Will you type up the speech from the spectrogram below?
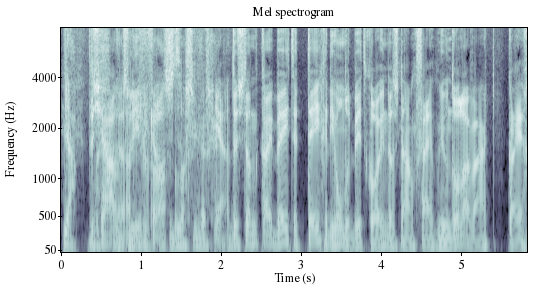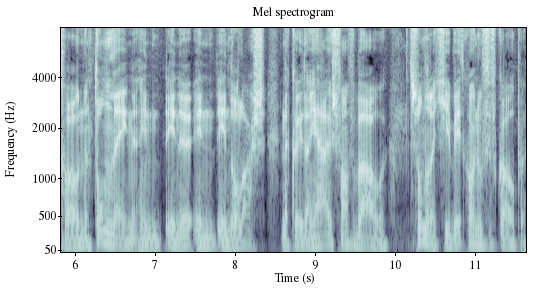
Ja, dus je houdt ze liever vast. Ja, dus dan kan je beter tegen die 100 bitcoin, dat is namelijk 5 miljoen dollar waard, kan je gewoon een ton lenen in, in, in, in dollars. En daar kun je dan je huis van verbouwen. Zonder dat je je bitcoin hoeft te verkopen.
